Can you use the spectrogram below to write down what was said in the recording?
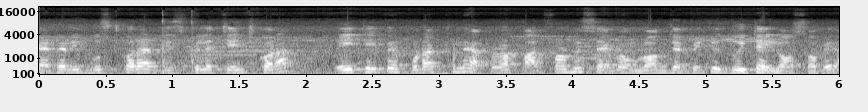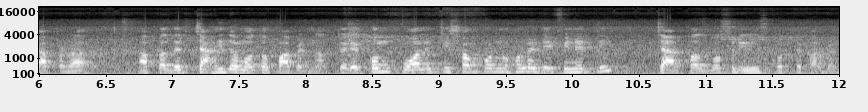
ব্যাটারি বুস্ট করা ডিসপ্লে চেঞ্জ করা, এই টাইপের প্রোডাক্ট হলে আপনারা পারফরমেন্স এবং লংজারভিটি দুইটাই লস হবে, আপনারা, আপনাদের চাহিদা মতো পাবেন না। তো এরকম কোয়ালিটি সম্পন্ন হলে ডেফিনেটলি চার পাঁচ বছর ইউজ করতে পারবেন।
